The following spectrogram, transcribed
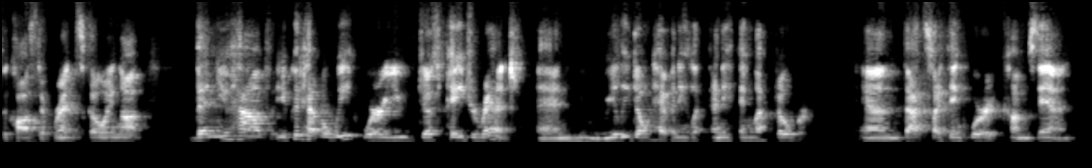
the cost of rent's going up then you have you could have a week where you just paid your rent and you really don't have any anything left over. And that's i think where it comes in.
